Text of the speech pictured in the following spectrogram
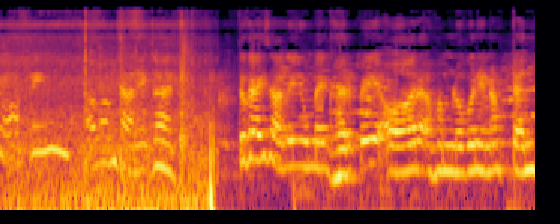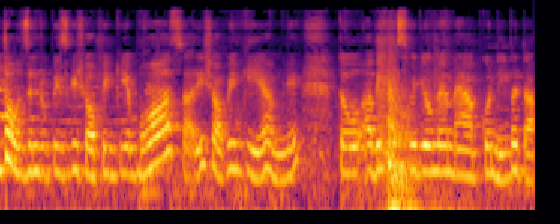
शॉपिंग अब हम जा रहे हैं घर। तो गाइज़ आ गई हूँ मैं घर पे और हम लोगों ने ना टेन थाउज़ेंड रुपीज़ की शॉपिंग की है बहुत सारी शॉपिंग की है हमने। तो अभी इस वीडियो में मैं आपको नहीं बता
